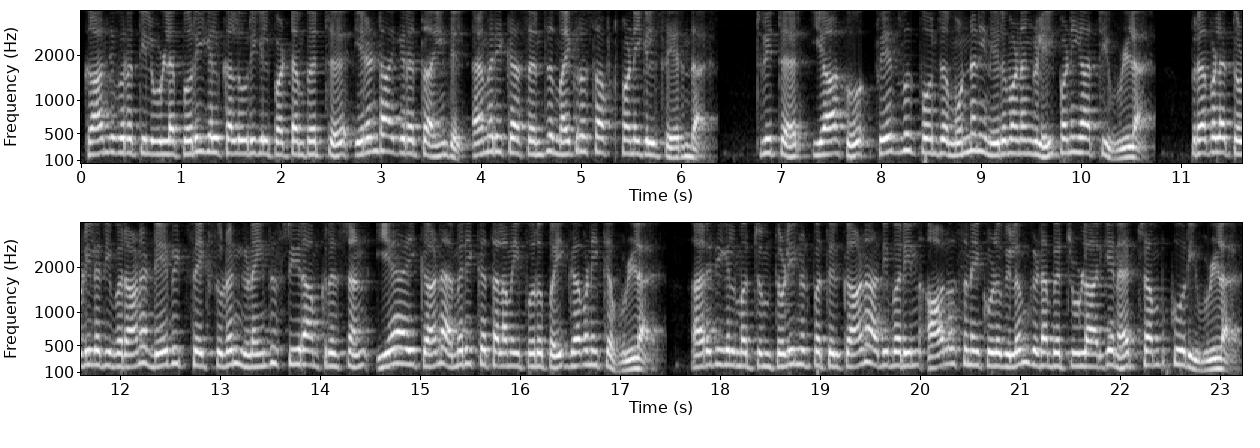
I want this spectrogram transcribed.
காஞ்சிபுரத்தில் உள்ள பொறியியல் கல்லூரியில் பட்டம் பெற்று இரண்டாயிரத்து ஐந்தில் அமெரிக்கா சென்று மைக்ரோசாஃப்ட் பணியில் சேர்ந்தார். ட்விட்டர் யாஹூ ஃபேஸ்புக் போன்ற முன்னணி நிறுவனங்களில் பணியாற்றியுள்ளார். பிரபல தொழிலதிபரான டேவிட் சேக்ஸுடன் இணைந்து ஸ்ரீராம் கிருஷ்ணன் ஏஐக்கான அமெரிக்க தலைமை பொறுப்பை கவனிக்க உள்ளார். அறிவியல் மற்றும் தொழில்நுட்பத்திற்கான அதிபரின் ஆலோசனை குழுவிலும் இடம்பெற்றுள்ளார் என ட்ரம்ப் கூறியுள்ளார்.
